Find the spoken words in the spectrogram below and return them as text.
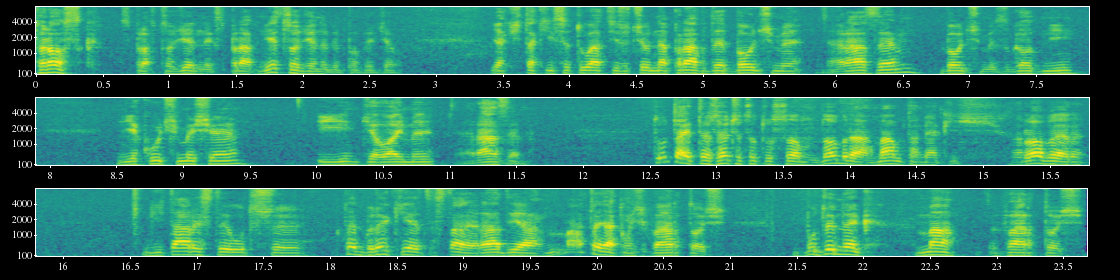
trosk spraw codziennych, spraw niecodziennych bym powiedział, jakiejś takiej sytuacji życiowej, naprawdę bądźmy razem, bądźmy zgodni, nie kłóćmy się i działajmy razem. Tutaj te rzeczy, co tu są, dobra, mam tam jakiś rower, gitary z tyłu trzy, te brykiet, stare radia, ma to jakąś wartość. Budynek ma wartość,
